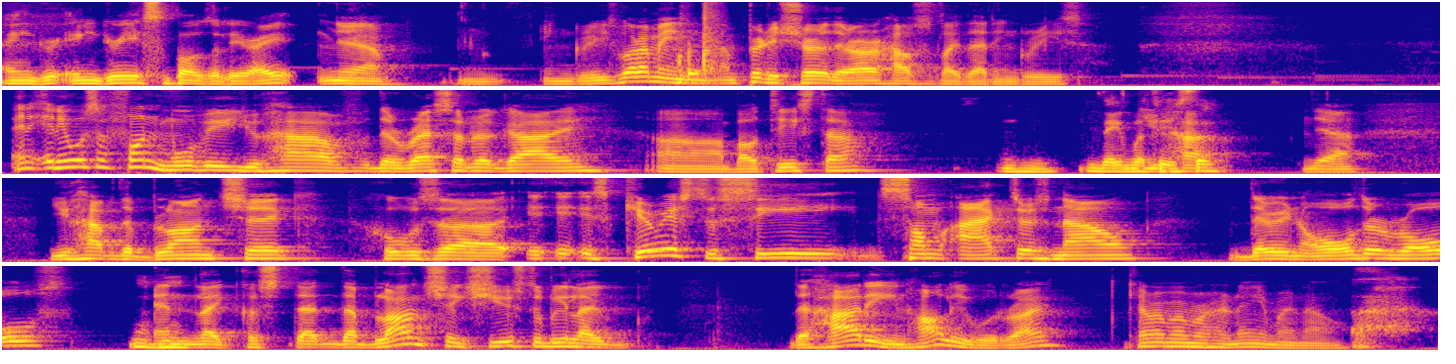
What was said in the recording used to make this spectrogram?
In, in Greece supposedly, right? Yeah, in, in Greece. Well, I mean, I'm pretty sure there are houses like that in Greece. And, and it was a fun movie. You have the wrestler guy, uh, Bautista. Dave You Bautista. yeah. You have the blonde chick who's uh it's curious to see some actors now they're in older roles and like cuz that the blonde chick she used to be like the hottie in Hollywood, right? Can't remember her name right now.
